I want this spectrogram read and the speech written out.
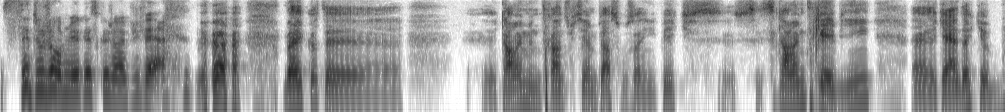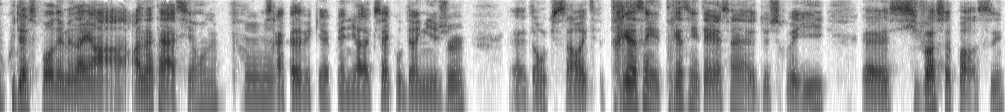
c'est toujours mieux que ce que j'aurais pu faire. ben écoute, euh, quand même une 38e place aux Olympiques, c'est quand même très bien. Euh, le Canada qui a beaucoup d'espoir de médailles en, natation. On se mm-hmm. rappelle avec Penny Alexak au dernier jeu. donc, ça va être très, très intéressant de surveiller ce qui va se passer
